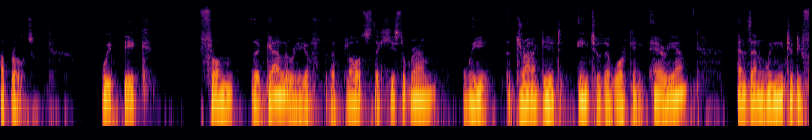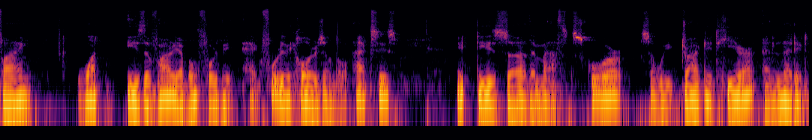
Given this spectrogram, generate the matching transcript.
approach. We pick from the gallery of the plots the histogram we drag it into the working area and then we need to define what is the variable for the for the horizontal axis. It is uh, the math score so we drag it here and let it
